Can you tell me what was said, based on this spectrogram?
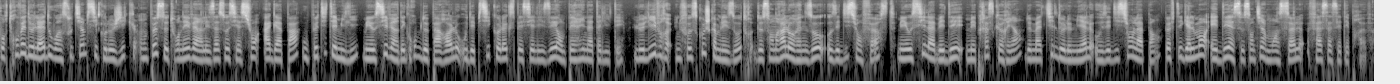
Pour trouver de l'aide ou un soutien psychologique, on peut se tourner vers les associations Agapa ou Petite Émilie, mais aussi vers des groupes de parole ou des psychologues spécialisés en périnatalité. Le livre Une fausse couche comme les autres de Sandra Lorenzo aux éditions First, mais aussi la BD Mais presque rien de Mathilde Lemiel aux éditions Lapin peuvent également aider à se sentir moins seul face à cette épreuve.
